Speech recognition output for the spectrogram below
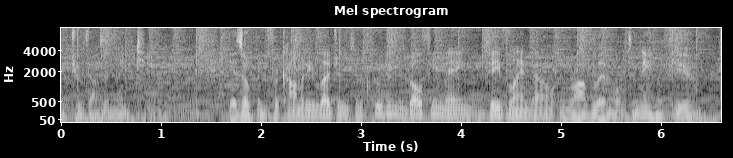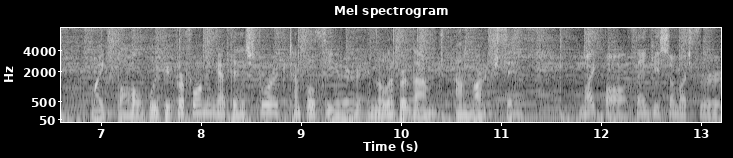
in 2019. He has opened for comedy legends including Ralphie May, Dave Landau, and Rob Little, to name a few. Mike Ball will be performing at the historic Temple Theatre in the Leopard Lounge on March 5th. Mike Ball, thank you so much for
